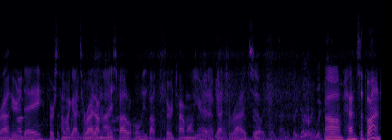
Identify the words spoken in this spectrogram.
We're out here today. First time I got to ride on the ice, about only about the third time all year that I've got to ride. So, um, um having some fun.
